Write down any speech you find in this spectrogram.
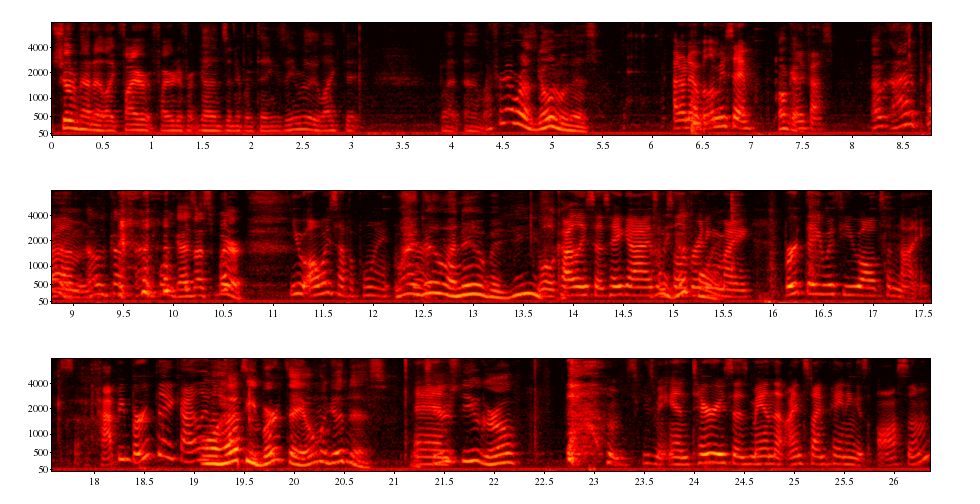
showed him how to like fire fire different guns and different things. And he really liked it. But um, I forgot where I was going with this. I don't know, but let me say Okay, really fast. I, I had a point. Um, I was, gosh, I had a point, guys. I swear. You always have a point. Well, I know, I know, but geez. Well, Kylie says, "Hey guys, I'm celebrating my birthday with you all tonight. So happy birthday, Kylie! Well, That's happy awesome. birthday! Oh my goodness. Well, And- cheers to you, girl. Excuse me. And Terry says, "Man, that Einstein painting is awesome."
